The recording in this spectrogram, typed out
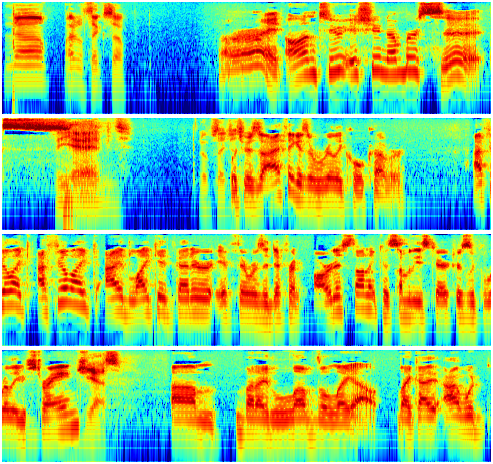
No, I don't think so. All right. On to issue number six, The end. Oops, I just. which was I think is a really cool cover. I feel like I feel like I'd like it better if there was a different artist on it because some of these characters look really strange. yes. Um, but I love the layout. Like I, I would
